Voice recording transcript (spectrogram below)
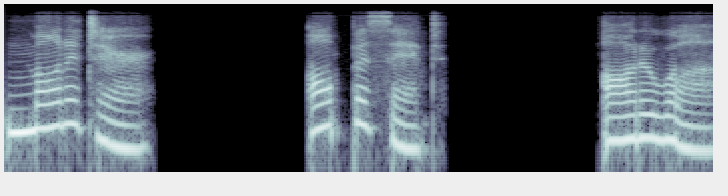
Monitor. Opposite. Ottawa.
